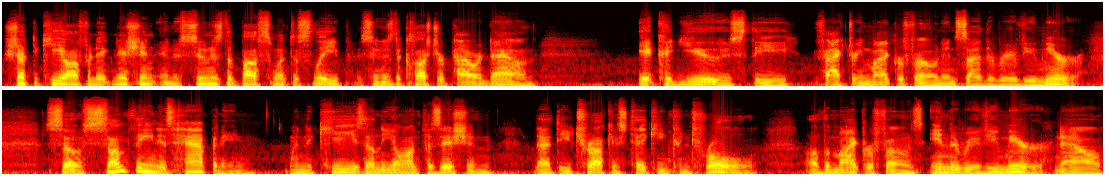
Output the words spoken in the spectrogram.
shut the key off in the ignition, and as soon as the bus went to sleep, as soon as the cluster powered down, it could use the factory microphone inside the rear view mirror. So something is happening when the key is on the on position that the truck is taking control of the microphones in the rearview mirror. Now,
